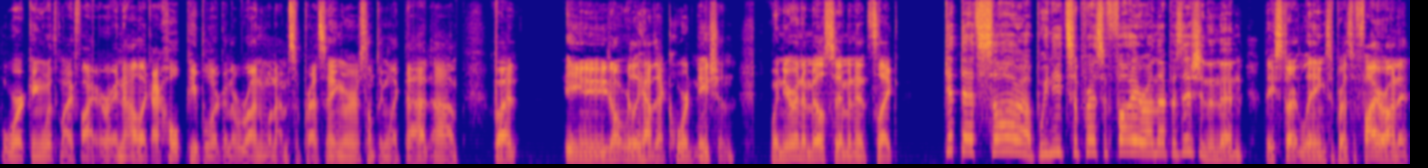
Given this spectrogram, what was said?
working with my fire right now like I hope people are going to run when I'm suppressing or something like that um, but you, you don't really have that coordination. When you're in a milsim and it's like get that saw up we need suppressive fire on that position and then they start laying suppressive fire on it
